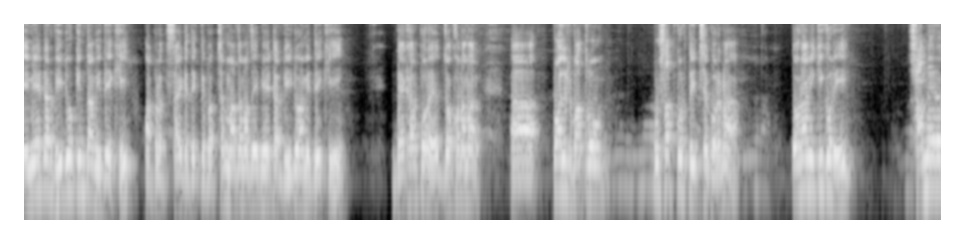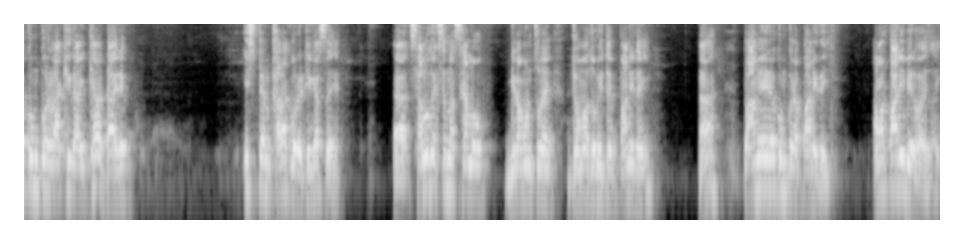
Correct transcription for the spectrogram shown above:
এই মেয়েটার ভিডিও কিন্তু আমি দেখি। আপনারা সাইটে দেখতে পাচ্ছেন, মাঝে মাঝে এই মেয়েটার ভিডিও আমি দেখি। দেখার পরে যখন আমার টয়লেট বাথরুম প্রসাব করতে ইচ্ছে করে না তখন আমি কি করি? সামনে এরকম করে রাখি, রাইখা ডাইরেক্ট স্ট্যান্ড খাড়া করে, ঠিক আছে? স্যালো দেখছেন না স্যালো? গ্রাম অঞ্চলে জমা জমিতে পানি দেয় হ্যাঁ? তো আমি এরকম করে পানি দেই, আমার পানি বের হয়ে যায়।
